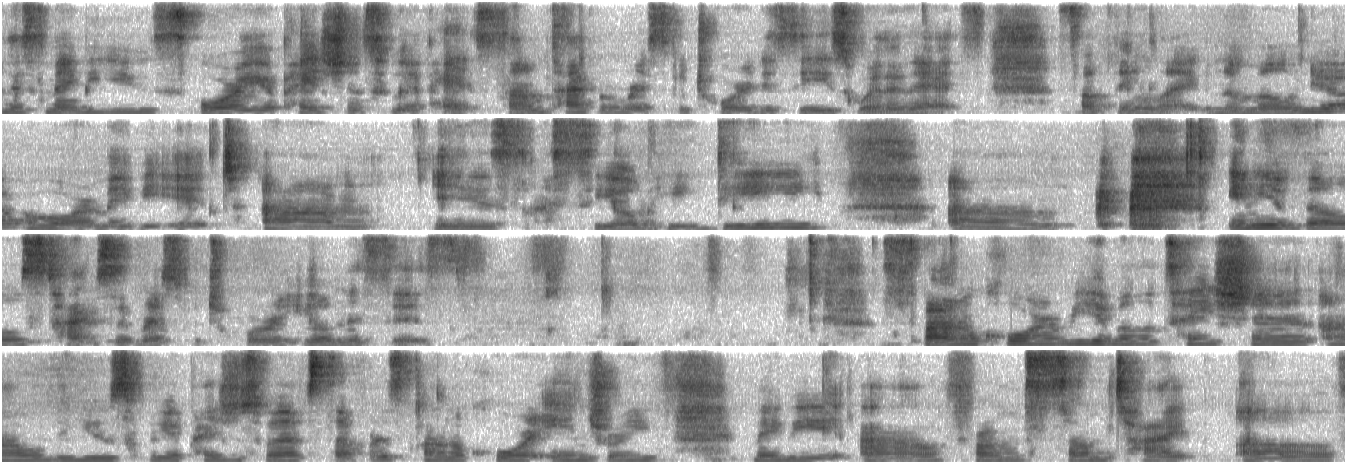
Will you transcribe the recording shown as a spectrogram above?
This may be used for your patients who have had some type of respiratory disease, whether that's something like pneumonia or maybe it um, is COPD, um, any of those types of respiratory illnesses. Spinal cord rehabilitation uh, will be used for your patients who have suffered spinal cord injury, maybe uh, from some type of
